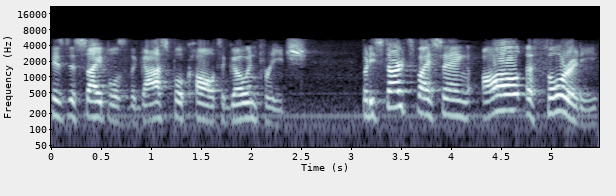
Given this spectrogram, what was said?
his disciples the gospel call to go and preach. But he starts by saying, All authority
